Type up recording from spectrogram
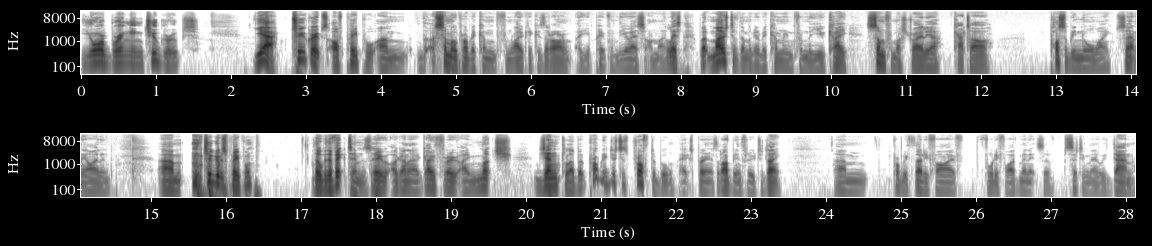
you're bringing two groups. Yeah, two groups of people. Um, some will probably come from locally because there are uh, people from the US on my list, but most of them are going to be coming from the UK. Some from Australia, Qatar, possibly Norway, certainly Ireland. Um, two groups of people. There'll be the victims who are going to go through a much gentler, but probably just as profitable experience that I've been through today. Um, probably 35, 45 minutes of sitting there with Dan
